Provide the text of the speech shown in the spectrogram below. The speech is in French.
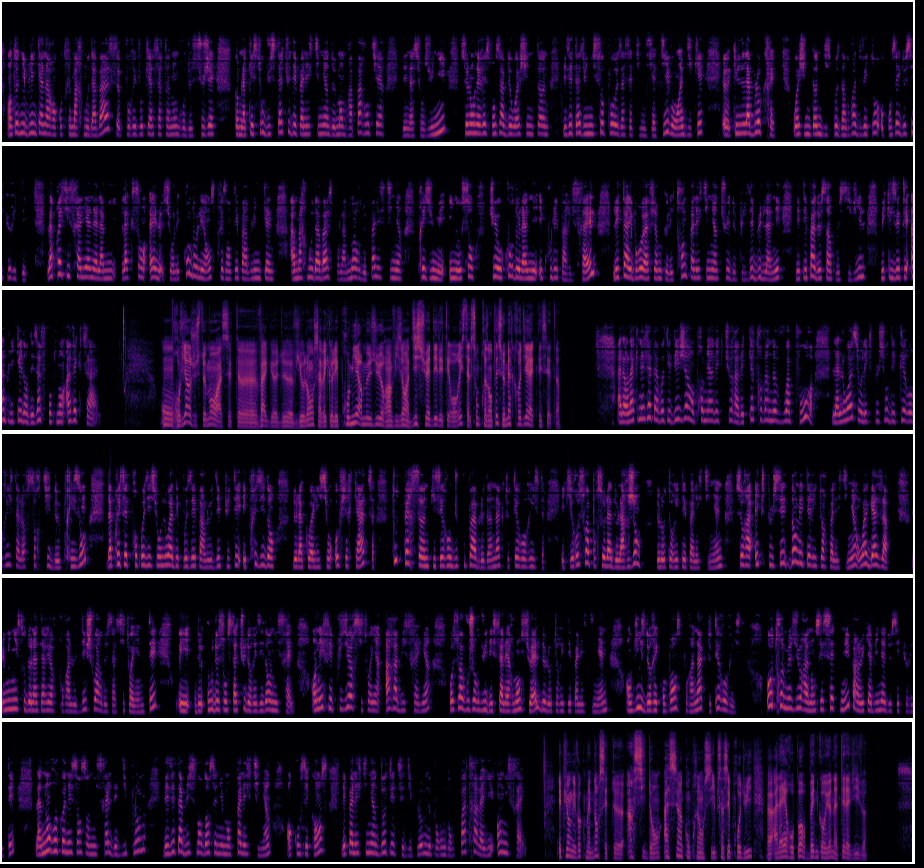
Anthony Blinken a rencontré Mahmoud Abbas pour évoquer un certain nombre de sujets comme la question du statut des Palestiniens de membres à part entière des Nations Unies. Selon les responsables de Washington, les États-Unis s'opposent à cette initiative, ont indiqué euh, qu'ils la bloqueraient. Washington dispose d'un droit de veto au Conseil de sécurité. La presse israélienne, elle a mis l'accent, elle, sur les condoléances présentées par Blinken à Mahmoud Abbas pour la mort de Palestiniens présumés innocents tués au cours de l'année écoulée par Israël L'État hébreu affirme que les 30 Palestiniens tués depuis le début de l'année n'étaient pas de simples civils, mais qu'ils étaient impliqués dans des affrontements avec Tsahal. On revient justement à cette euh, vague de violence avec les premières mesures hein, visant à dissuader les terroristes. Elles sont présentées ce mercredi à la Knesset. Alors, la Knesset a voté déjà en première lecture avec 89 voix pour la loi sur l'expulsion des terroristes à leur sortie de prison. D'après cette proposition de loi déposée par le député et président de la coalition Ophir Katz, toute personne qui s'est rendue coupable d'un acte terroriste et qui reçoit pour cela de l'argent de l'autorité palestinienne sera expulsée dans les territoires palestiniens ou à Gaza. Le ministre de l'Intérieur pourra le déchoir de sa citoyenneté ou de son statut de résident en Israël. En effet, plusieurs citoyens arabes israéliens reçoivent aujourd'hui des salaires mensuels de l'autorité palestinienne en guise de récompense pour un acte terroriste. Autre mesure annoncée cette nuit par le cabinet de sécurité, la non-reconnaissance en Israël des diplômes des établissements d'enseignement palestiniens. En conséquence, les Palestiniens dotés de ces diplômes ne pourront donc pas travailler en Israël. Et puis on évoque maintenant cet euh, incident assez incompréhensible. Ça s'est produit euh, à l'aéroport Ben Gurion à Tel Aviv.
